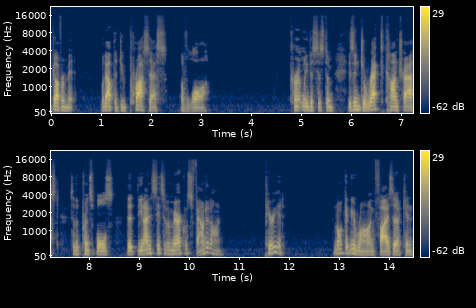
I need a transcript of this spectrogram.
government without the due process of law. Currently, the system is in direct contrast to the principles that the United States of America was founded on. Period. Don't get me wrong, FISA can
